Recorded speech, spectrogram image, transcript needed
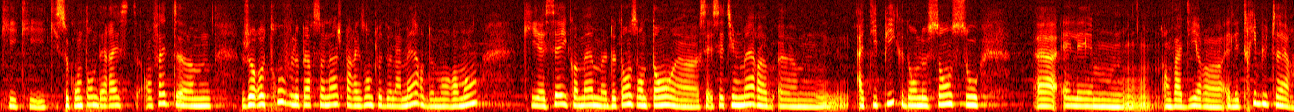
qui, qui, se contente des restes. En fait, je retrouve le personnage, par exemple, de la mère de mon roman, qui essaye quand même de temps en temps. C'est une mère atypique dans le sens où elle est, on va dire, elle est tributaire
